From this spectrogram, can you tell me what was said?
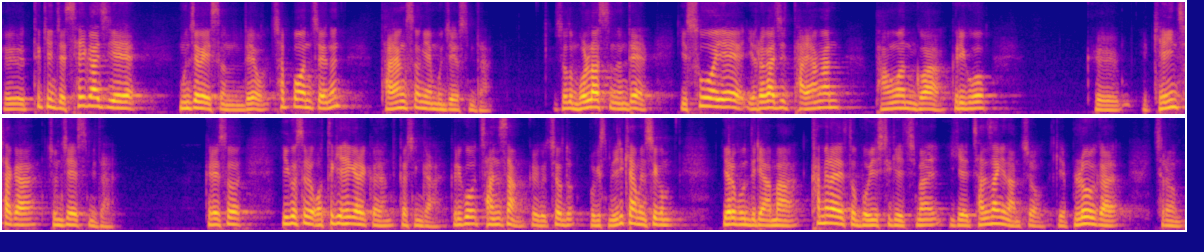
그 특히 이제 세 가지의 문제가 있었는데요. 첫 번째는 다양성의 문제였습니다. 저도 몰랐었는데 이 수어에 여러 가지 다양한 방언과 그리고 그 개인차가 존재했습니다. 그래서 이것을 어떻게 해결할 것인가. 그리고 잔상. 그리고 저도 보겠습니다. 이렇게 하면 지금 여러분들이 아마 카메라에서 보이시겠지만 이게 잔상이 남죠. 이게 블로그처럼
